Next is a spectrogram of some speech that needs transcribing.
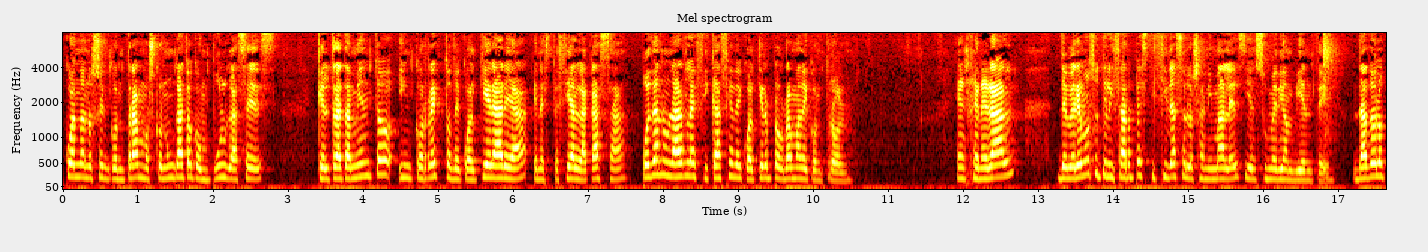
cuando nos encontramos con un gato con pulgas es que el tratamiento incorrecto de cualquier área, en especial la casa, puede anular la eficacia de cualquier programa de control. En general, deberemos utilizar pesticidas en los animales y en su medio ambiente, dado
